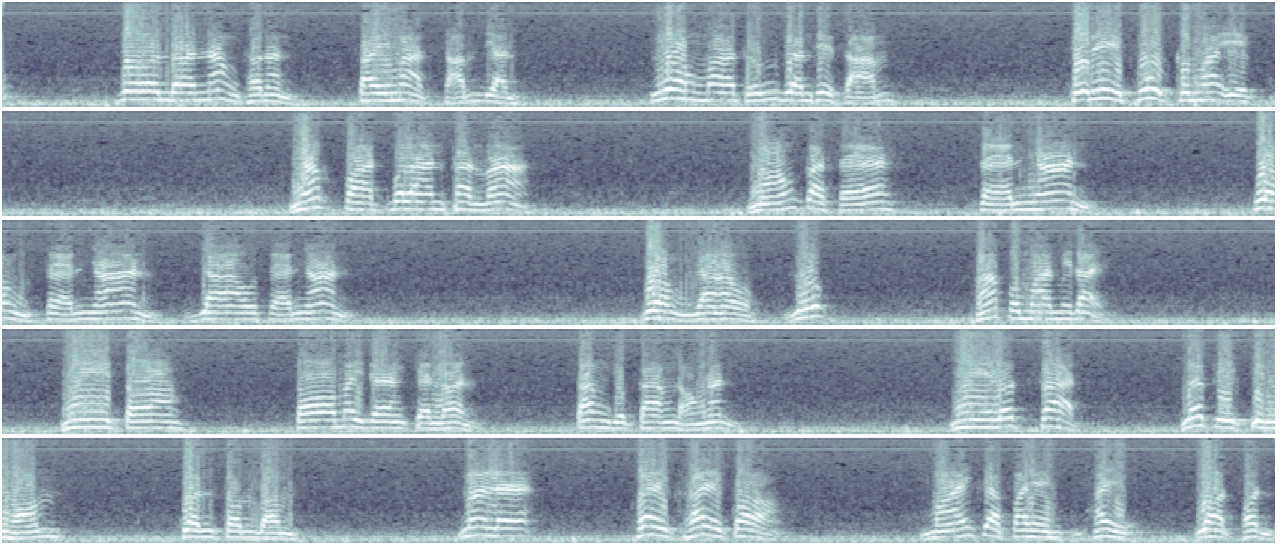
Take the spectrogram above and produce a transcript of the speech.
เดินเดินนั่งเท่านั้นไตรมาสสามเดือนล่วงมาถึงเดือนที่สามทีนี้พูดขึ้นมาอีก นักปราชญ์โบราณท่านว่า หนองกระแส แสนงานกว้างแสนงาน ยาวแสนงานกว้างยาวลึกหาประมาณไม่ได้ มีต่อ ต่อไม่แดงแก่นร้อน ตั้งอยู่กลางหนองนั้น มีรสชาติและกลิ่นหอม ควรสมดม นั่นแหละใครๆก็ หมายจะไปให้รอดพ้น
